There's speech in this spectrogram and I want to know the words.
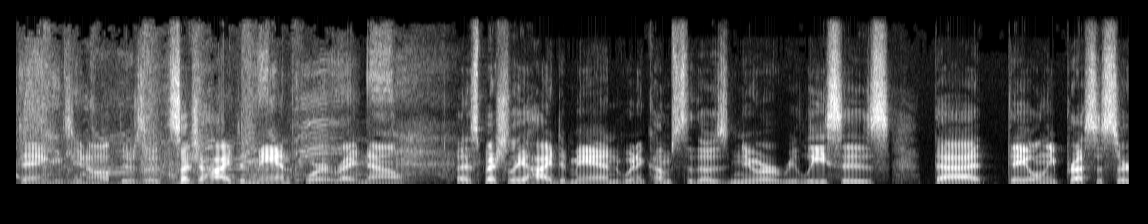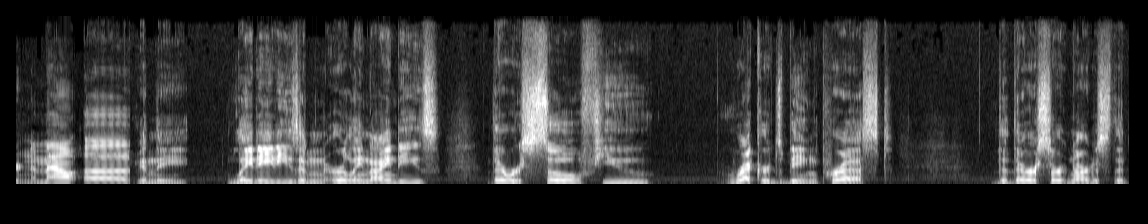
things. You know, there's a, such a high demand for it right now especially a high demand when it comes to those newer releases that they only press a certain amount of. In the late 80s and early 90s, there were so few records being pressed that there are certain artists that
